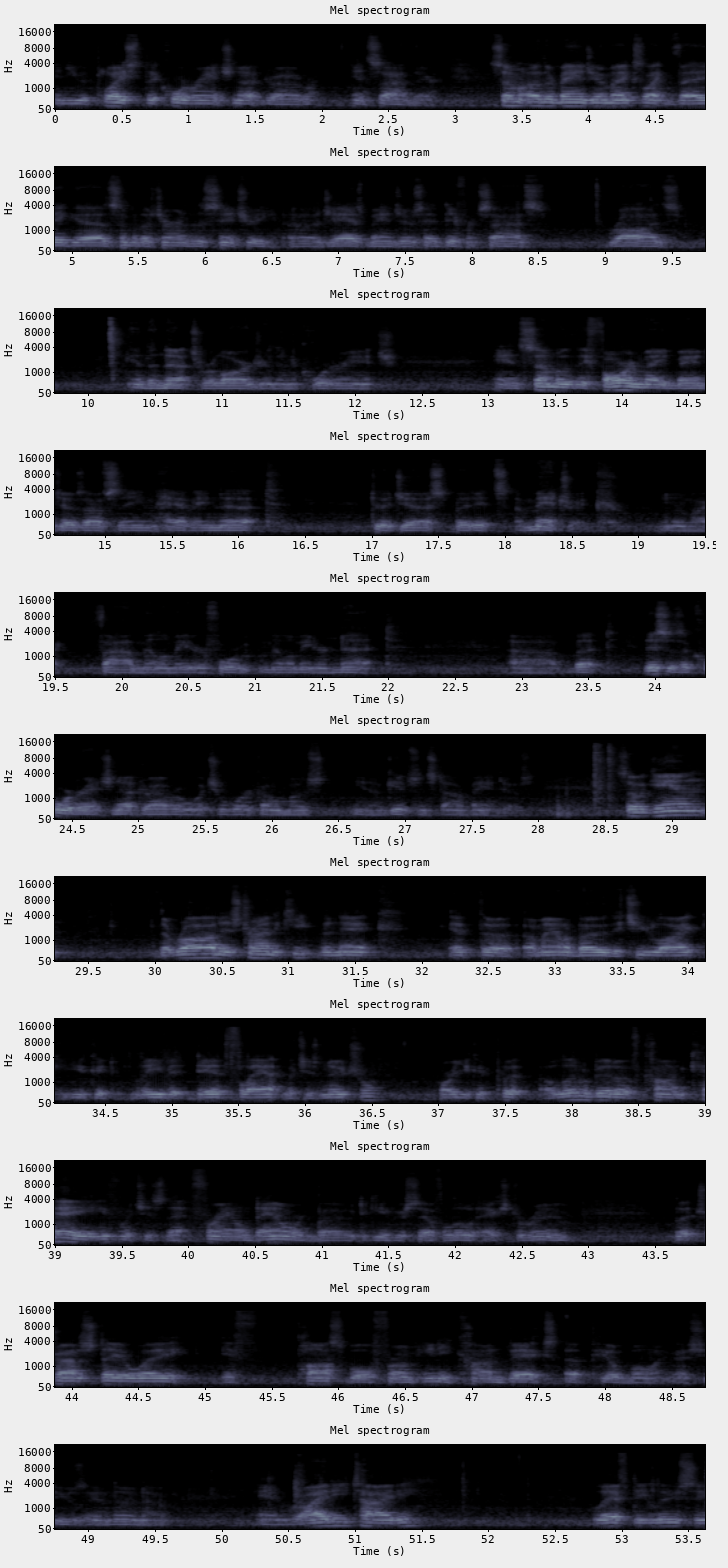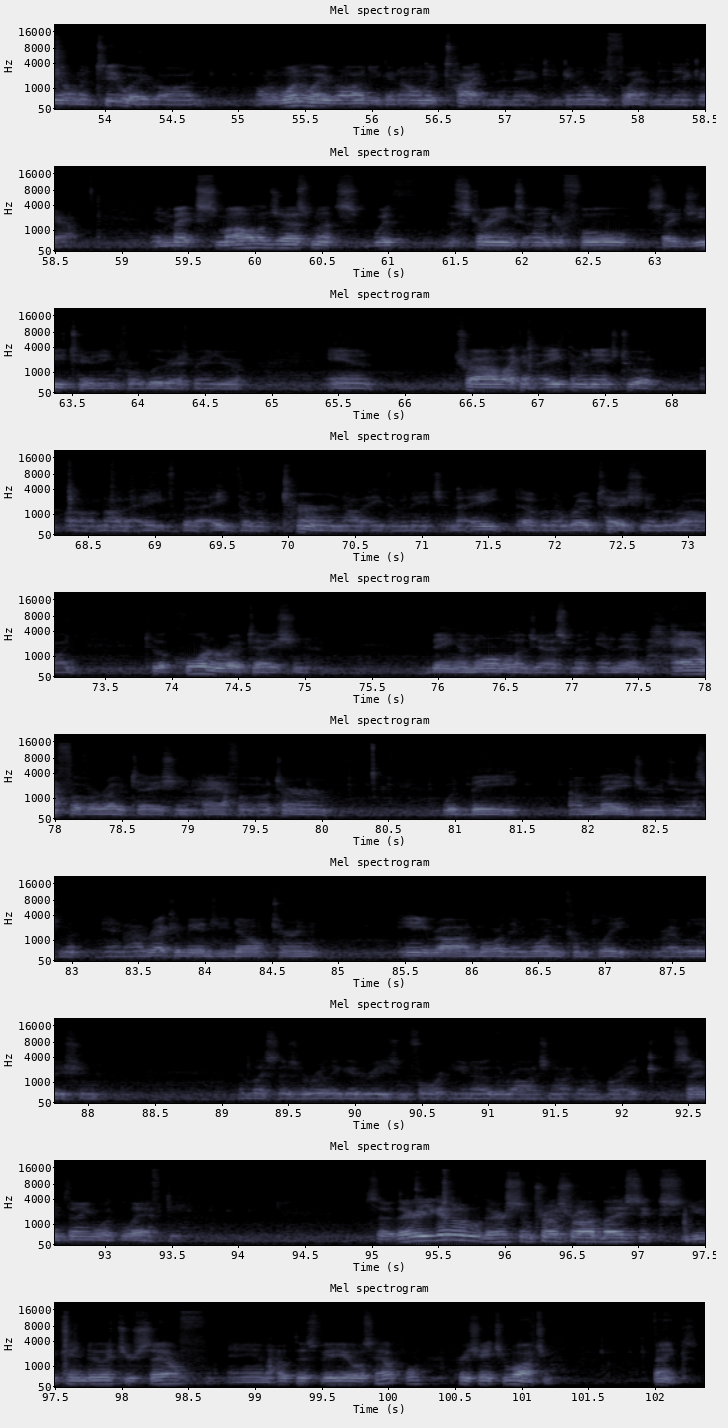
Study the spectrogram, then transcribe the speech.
And you would place the quarter inch nut driver inside there. Some other banjo makes like Vega, some of the turn of the century uh, jazz banjos had different size rods and the nuts were larger than a quarter inch. And some of the foreign made banjos I've seen have a nut to adjust, but it's a metric, you know, like 5 millimeter, 4 millimeter nut. Uh, but this is a quarter inch nut driver which will work on most you know Gibson style banjos. So again, the rod is trying to keep the neck at the amount of bow that you like. You could leave it dead flat, which is neutral, or you could put a little bit of concave, which is that frown downward bow, to give yourself a little extra room. But try to stay away, if possible, from any convex uphill bowing. That's usually a no-no. And righty-tighty, lefty-loosey on a two-way rod. On a one-way rod, you can only tighten the neck. You can only flatten the neck out. And make small adjustments with the strings under full, say, G tuning for a bluegrass banjo. And try like an eighth of an inch to a, uh, not an eighth, but an eighth of a turn, not an eighth of an inch, an eighth of the rotation of the rod to a quarter rotation being a normal adjustment. And then half of a rotation, half of a turn would be a major adjustment, and I recommend you don't turn any rod more than one complete revolution unless there's a really good reason for it. You know the rod's not going to break. Same thing with lefty. So there you go. There's some truss rod basics. You can do it yourself, and I hope this video was helpful. Appreciate you watching. Thanks.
